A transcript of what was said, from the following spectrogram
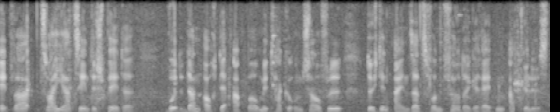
Etwa zwei Jahrzehnte später wurde dann auch der Abbau mit Hacke und Schaufel durch den Einsatz von Fördergeräten abgelöst.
